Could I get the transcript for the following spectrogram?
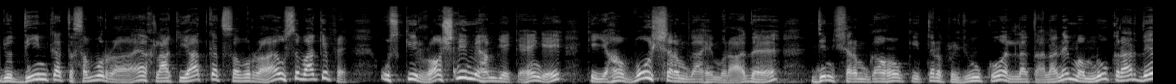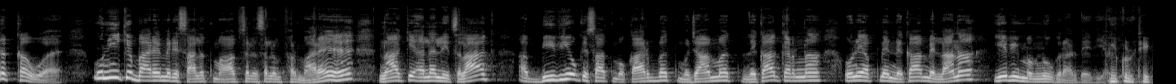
جو دین کا تصور رہا ہے، اخلاقیات کا تصور رہا ہے، اس سے واقف ہے۔ اس کی روشنی میں ہم یہ کہیں گے کہ یہاں وہ شرم گاہیں مراد ہیں جن شرم گاہوں کی طرف رجوع کو اللہ تعالیٰ نے ممنوع قرار دے رکھا ہوا ہے۔ انہی کے بارے میں رسالت معاب صلی اللہ علیہ وسلم فرما رہے ہیں، نہ کہ الاطلاق اب بیویوں کے ساتھ مقاربت مجامت نکاح کرنا انہیں اپنے نکاح میں لانا یہ بھی ممنوع قرار دے دیا۔ بالکل ٹھیک۔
